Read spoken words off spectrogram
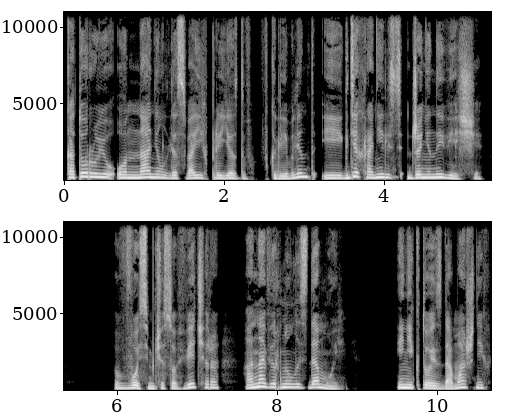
которую он нанял для своих приездов в Кливленд и где хранились Дженнины вещи. В восемь часов вечера она вернулась домой, и никто из домашних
